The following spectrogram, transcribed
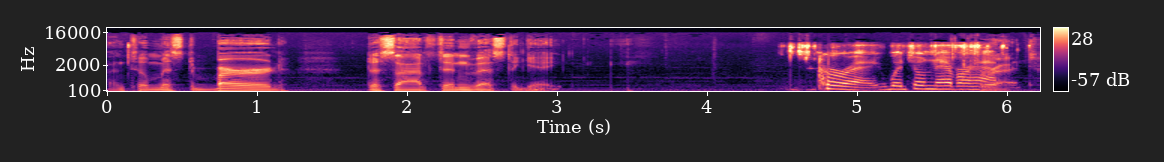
until Mr. Bird decides to investigate. Correct, which will never happen Correct.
